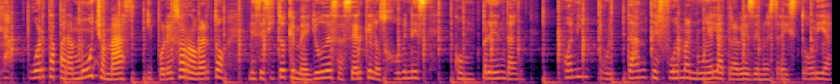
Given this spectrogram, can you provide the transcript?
la puerta para mucho más y por eso Roberto necesito que me ayudes a hacer que los jóvenes comprendan cuán importante fue Manuela a través de nuestra historia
